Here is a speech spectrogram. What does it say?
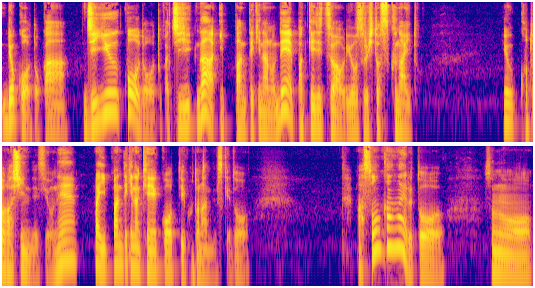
旅行とか自由行動とかが一般的なのでパッケージツアーを利用する人少ないということらしいんですよね。まあ、一般的な傾向っていうことなんですけど、まあ、そう考えるとその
